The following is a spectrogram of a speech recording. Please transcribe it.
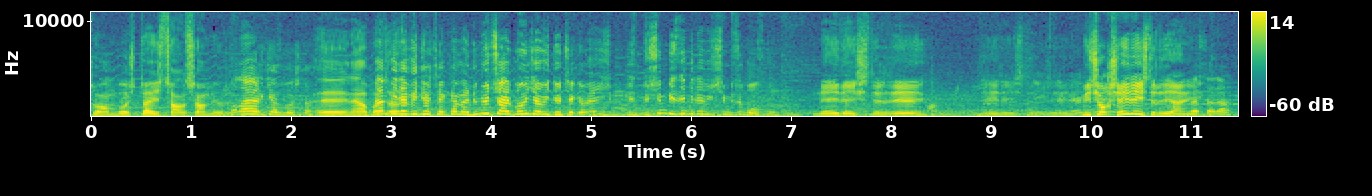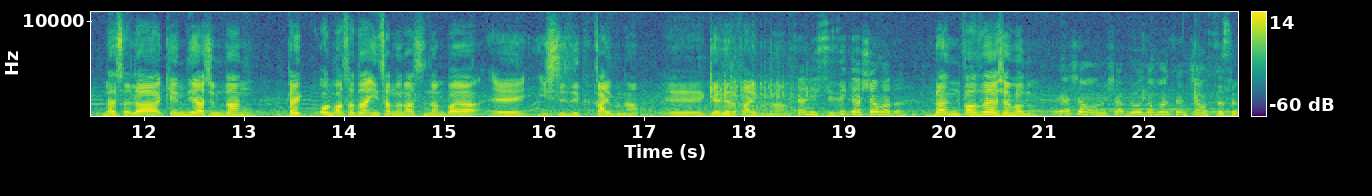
şu an boştayız çalışamıyoruz. Vallahi herkes boşta. Ee, ne Ben yapacağız? bile video çekemedim. 3 ay boyunca video çekemedim. Düşün bizi bile işimizi bozdu. Neyi değiştirdi? Neyi değiştirdi? Birçok şeyi değiştirdi yani. Mesela Mesela kendi yaşımdan pek olmasa da insanın aslında bayağı e, işsizlik kaybına, e, gelir kaybına. sen işsizlik yaşamadın. Ben fazla yaşamadım. Yaşamamış abi o zaman sen şanslısın.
